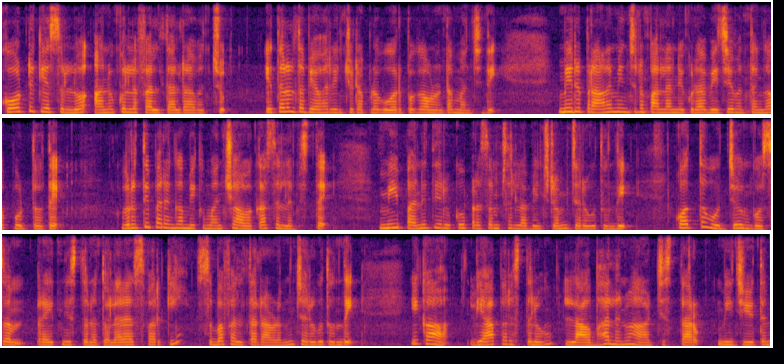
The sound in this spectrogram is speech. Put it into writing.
కోర్టు కేసుల్లో అనుకూల ఫలితాలు రావచ్చు. ఇతరులతో వ్యవహరించేటప్పుడు ఓర్పుగా ఉండటం మంచిది. మీరు ప్రారంభించిన పనులన్నీ కూడా విజయవంతంగా పూర్తవుతాయి. వృత్తిపరంగా మీకు మంచి అవకాశాలు లభిస్తాయి. మీ పనితీరుకు ప్రశంసలు లభించడం జరుగుతుంది. కొత్త ఉద్యోగం కోసం ప్రయత్నిస్తున్న తులరాశి వారికి శుభ ఫలితాలు రావడం జరుగుతుంది. ఇక వ్యాపారస్తులు లాభాలను ఆర్జిస్తారు. మీ జీవితం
